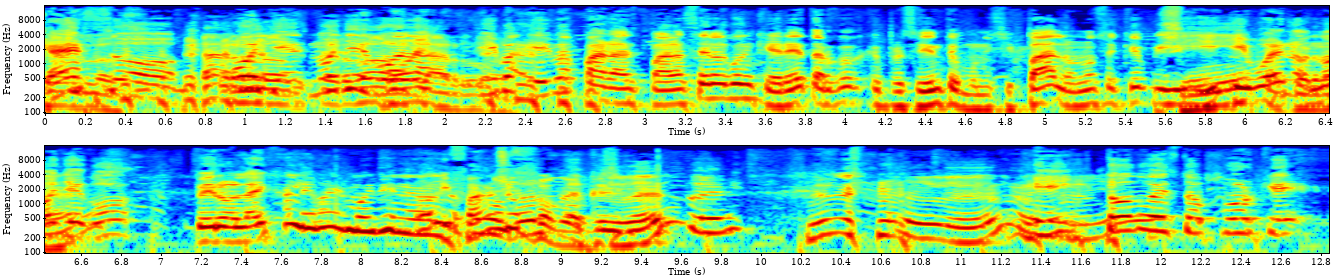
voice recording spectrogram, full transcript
Carlos, Eso. Carlos, Oye, no llegó a la, Carlos. iba, iba para, para hacer algo en Querétaro, creo que presidente municipal o no sé qué. Y, Sí, y- y bueno, ¿te no llegó, pero la hija le va a ir muy bien en OnlyFans. Y todo esto porque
